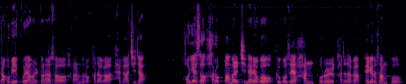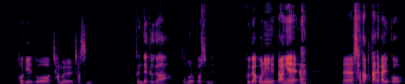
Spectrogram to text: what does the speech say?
야곱이 고향을 떠나서 하란으로 가다가 해가 지자 거기에서 하룻밤을 지내려고 그곳에 한 돌을 가져다가 베개로 삼고 거기 누워 잠을 잤습니다. 그런데 그가 꿈을 꿨습니다. 그가 보니 땅에 사닥다리가 있고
